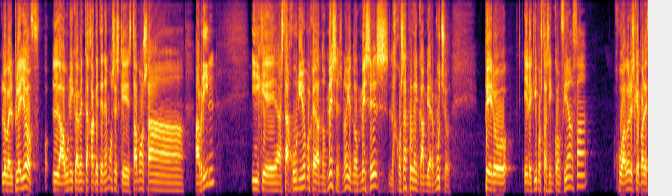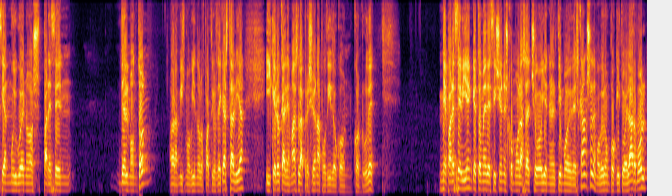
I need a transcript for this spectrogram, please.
Lo del playoff, la única ventaja que tenemos es que estamos a abril y que hasta junio pues quedan dos meses, ¿no? Y en dos meses las cosas pueden cambiar mucho. Pero el equipo está sin confianza, jugadores que parecían muy buenos parecen del montón, ahora mismo viendo los partidos de Castalia, y creo que además la presión ha podido con, con Rudé. Me parece bien que tome decisiones como las ha hecho hoy en el tiempo de descanso, de mover un poquito el árbol,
